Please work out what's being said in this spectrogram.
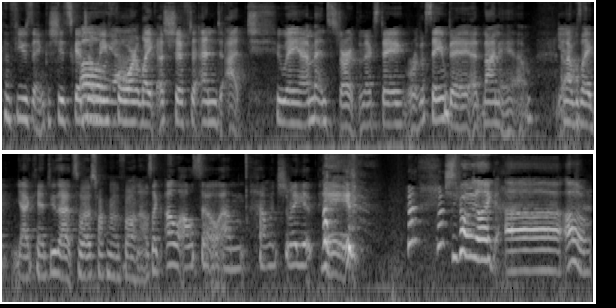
confusing because she had scheduled Oh, me yeah. for like a shift to end at two a.m. and start the next day or the same day at nine a.m. Yeah. And I was like, yeah, I can't do that. So I was talking on the phone. And I was like, oh, also, um, how much do I get paid? She's probably like, uh, oh,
